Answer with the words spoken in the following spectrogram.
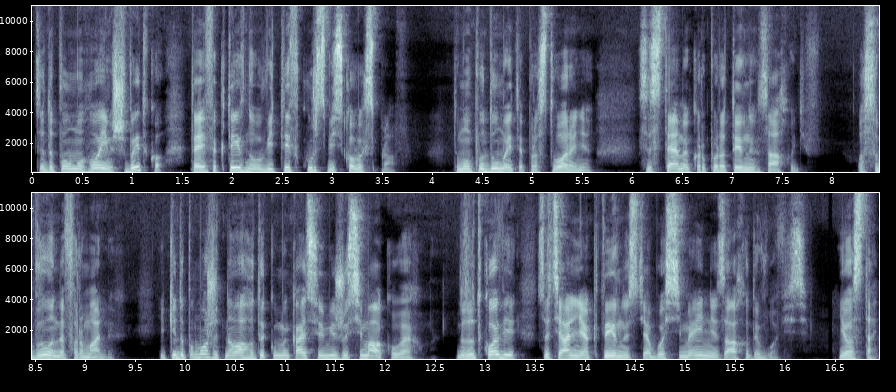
це допомогло їм швидко та ефективно увійти в курс військових справ. Тому подумайте про створення системи корпоративних заходів, особливо неформальних, які допоможуть налагодити комунікацію між усіма колегами, додаткові соціальні активності або сімейні заходи в офісі. І останнє.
